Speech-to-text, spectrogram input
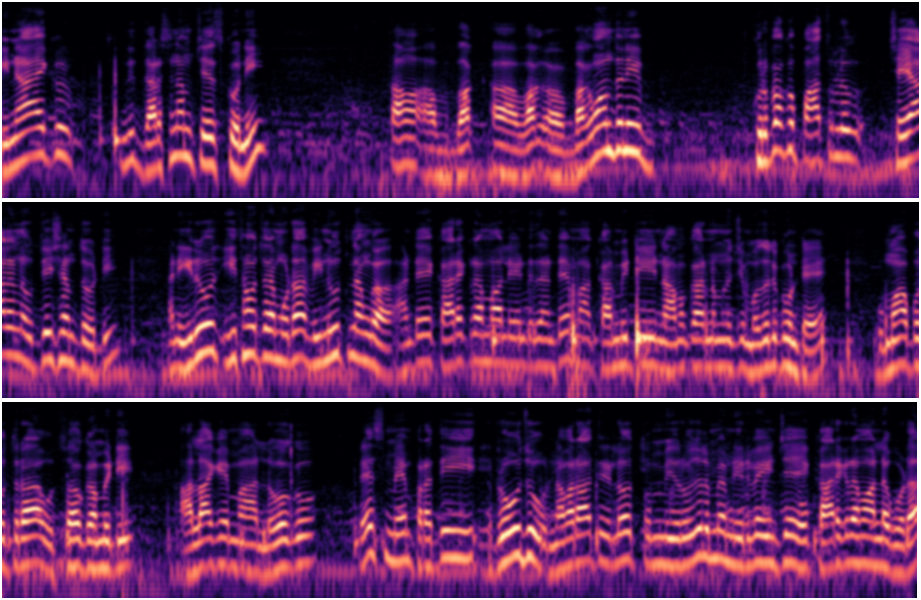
వినాయకుడిని దర్శనం చేసుకొని తమ భగవంతుని కృపకు పాత్రలు చేయాలనే ఉద్దేశంతో అని ఈరోజు ఈ సంవత్సరం కూడా వినూత్నంగా అంటే కార్యక్రమాలు ఏంటిదంటే మా కమిటీ నామకరణం నుంచి మొదలుకుంటే ఉమాపుత్ర ఉత్సవ కమిటీ అలాగే మా లోగో ప్లస్ మేము ప్రతి రోజు నవరాత్రిలో తొమ్మిది రోజులు మేము నిర్వహించే కార్యక్రమాల్లో కూడా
